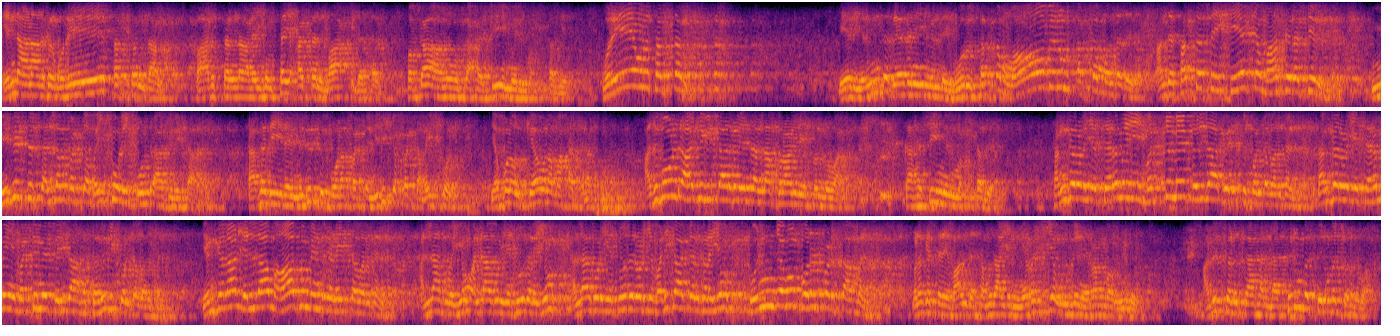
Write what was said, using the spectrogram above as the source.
என்ன ஆனார்கள்? ஒரே சத்தம் தான் பார்சல்னா அலைகும் சைஹத்தன் வாஹிதத்தன். ஃபகானு கஹஷீமில் மஹ்தபிர் ஒரே ஒரு சத்தம். வேறு எந்த வேதனையும் இல்லை. ஒரு சத்தம் மாபெரும் சத்தம் வந்தது. அந்த சத்தத்தை கேட்ட மாத்திரத்தில் மிதித்து தள்ளப்பட்ட வைக்கோலை போன்று ஆகிவிட்டார்கள் தகதியிலே மிதித்து போடப்பட்ட மிதிக்கப்பட்ட வைக்கோல் எவ்வளவு கேவலமாக நடக்கும் அதுபோன்று ஆகிவிட்டார்கள் என்று அல்லா குரானிலே சொல்லுவான். கஹசீமில் மஹ்தபிர் தங்களுடைய திறமையை மட்டுமே பெரிதாக எடுத்துக்கொண்டவர்கள் தங்களுடைய திறமையை மட்டுமே பெரிதாக கருதி கொண்டவர்கள் எங்களால் எல்லாம் ஆகும் என்று நினைத்தவர்கள் அல்லாஹுவையும் அல்லாஹுடைய தூதரையும் அல்லாஹுடைய தூதருடைய வழிகாட்டல்களையும் கொஞ்சமும் பொருட்படுத்தாமல் உலகத்திலே வாழ்ந்த சமுதாயம் நிறைய உண்டு நிரம்ப உண்டு. அடுக்களுக்காக அல்ல திரும்ப திரும்ப சொல்லுவான்.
